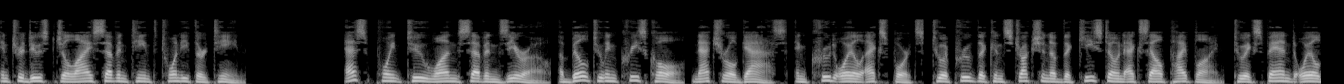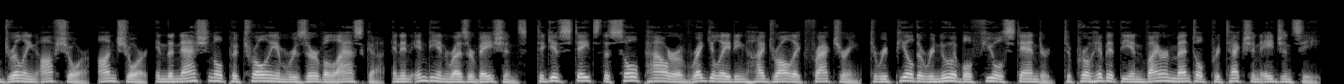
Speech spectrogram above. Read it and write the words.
introduced July 17, 2013 S.2170, a bill to increase coal, natural gas, and crude oil exports, to approve the construction of the Keystone XL pipeline, to expand oil drilling offshore, onshore, in the National Petroleum Reserve Alaska, and in Indian reservations, to give states the sole power of regulating hydraulic fracturing, to repeal the Renewable Fuel Standard, to prohibit the Environmental Protection Agency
